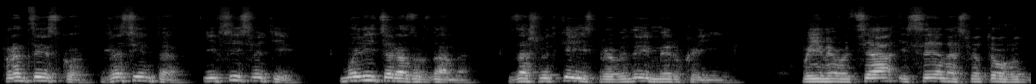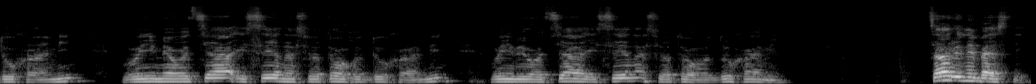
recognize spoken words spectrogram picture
Франциско, Жасінта і всі святі, моліться разом з нами за швидкий і справедливий мир Україні. Во ім'я Отця і Сина Святого Духа Амінь. Во ім'я Отця і Сина Святого Духа Амінь. Во ім'я Отця і Сина Святого Духа Амінь. Царю Небесний,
